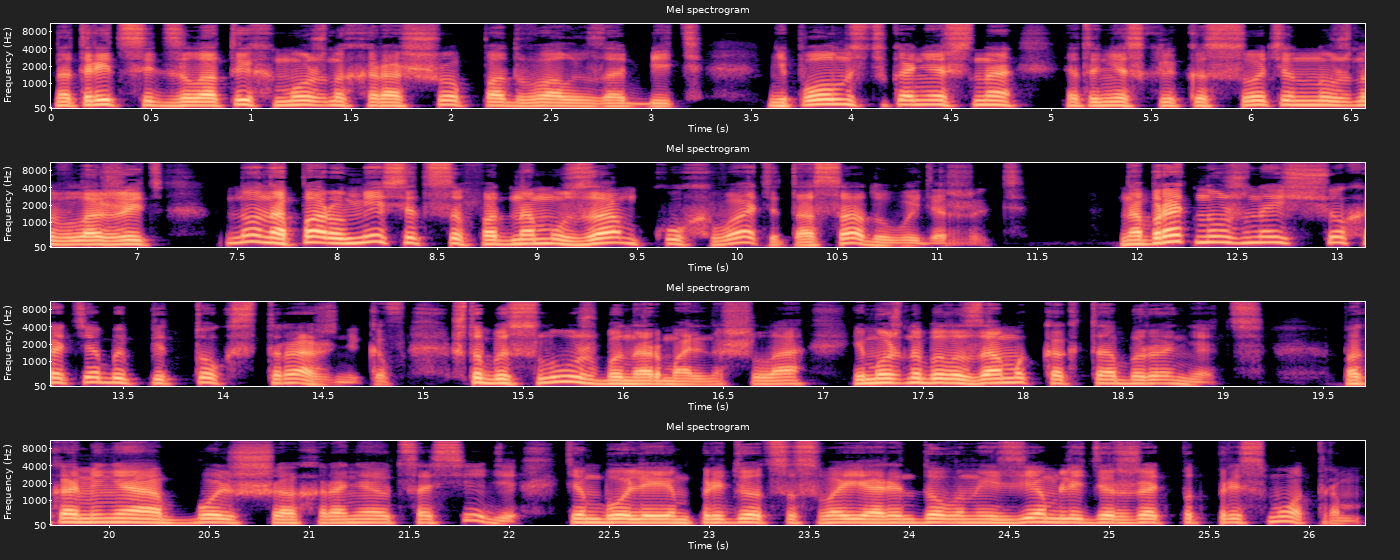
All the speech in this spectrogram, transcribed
На 30 золотых можно хорошо подвалы забить. Не полностью, конечно, это несколько сотен нужно вложить, но на пару месяцев одному замку хватит осаду выдержать. Набрать нужно еще хотя бы пяток стражников, чтобы служба нормально шла, и можно было замок как-то оборонять. Пока меня больше охраняют соседи, тем более им придется свои арендованные земли держать под присмотром.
